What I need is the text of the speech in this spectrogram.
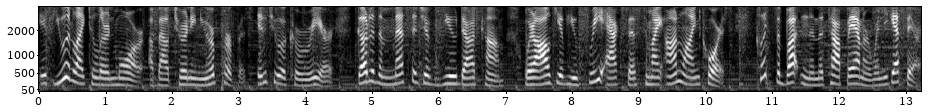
If you would like to learn more about turning your purpose into a career, go to themessageofyou.com where I'll give you free access to my online course. Click the button in the top banner when you get there.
